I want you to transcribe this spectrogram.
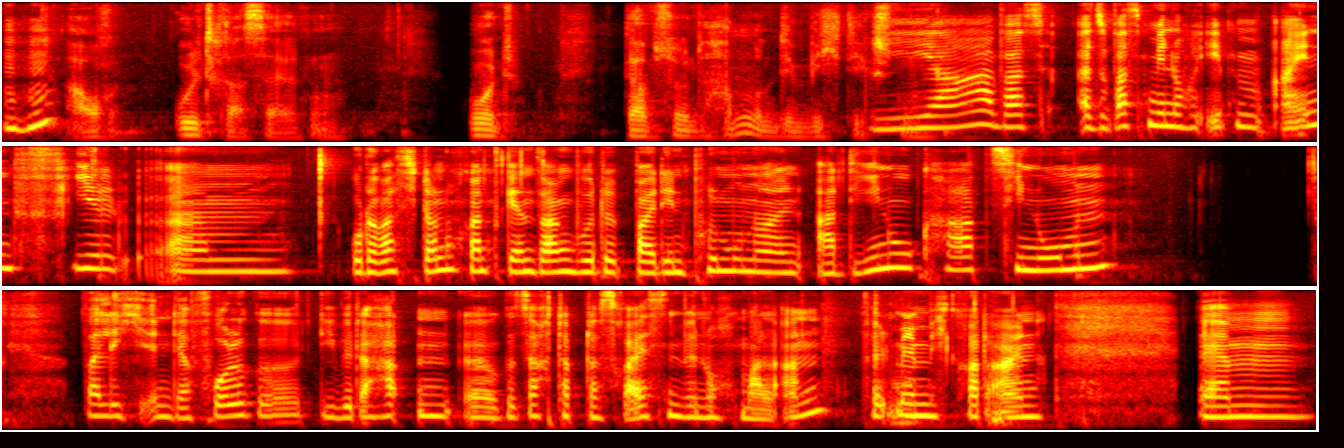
Mhm. Auch ultra selten. Gut. Ich glaube, so haben wir die wichtigsten. Ja, was, also was mir noch eben einfiel, ähm, oder was ich da noch ganz gern sagen würde, bei den pulmonalen Adenokarzinomen, weil ich in der Folge, die wir da hatten, äh, gesagt habe, das reißen wir nochmal an, fällt mir mhm. nämlich gerade ein. Ähm,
